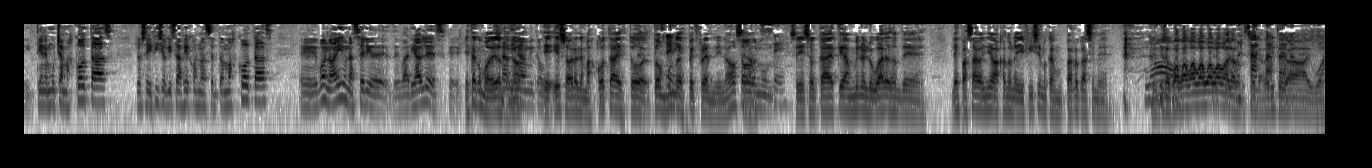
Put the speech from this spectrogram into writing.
y tiene muchas mascotas. Los edificios quizás viejos no aceptan mascotas. Eh, bueno, hay una serie de, de variables que, que Está como de. Eh, Eso ahora la mascota es todo, todo el Sí. mundo es pet friendly, ¿no? O sea, Todo el mundo. Sí. Sí, son cada vez quedan menos lugares donde les pasaba, venía bajando un edificio y me cae un perro casi me, No. me guau guau guau guau guau guau, y ay, guau.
